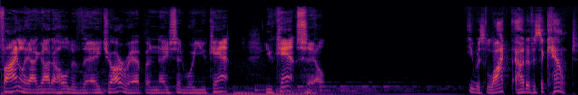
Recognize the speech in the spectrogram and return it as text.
finally I got a hold of the HR rep, and they said, "Well, you can't, you can't sell." He was locked out of his account.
